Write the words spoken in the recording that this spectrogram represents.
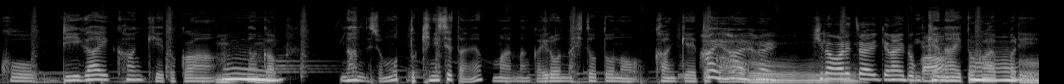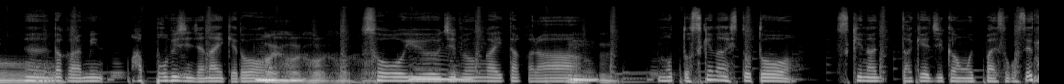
こう利害関係とか、うん。なんかなんでしょうもっと気にしてたね。まあなんかいろんな人との関係とかを、はいはいはい。うん。嫌われちゃいけないとか。いけないとかやっぱり、うん。うん、だからみん八方美人じゃないけど、そういう自分がいたから、うん。うんもっと好きな人と好きなだけ時間をいっぱい過ごせって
